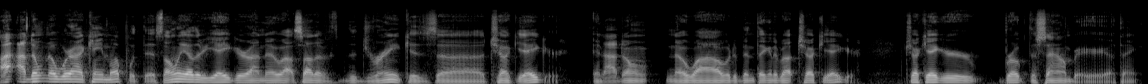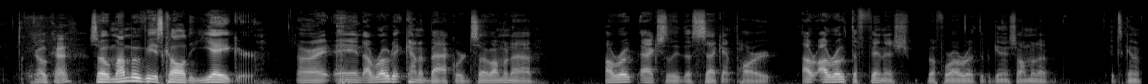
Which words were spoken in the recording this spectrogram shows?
I, I don't know where I came up with this. The only other Jaeger I know outside of the drink is uh, Chuck Yeager, and I don't know why I would have been thinking about Chuck Yeager. Chuck Yeager broke the sound barrier, I think. okay. So my movie is called Jaeger. All right, and I wrote it kind of backwards. So I'm gonna. I wrote actually the second part. I, I wrote the finish before I wrote the beginning. So I'm gonna. It's gonna.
